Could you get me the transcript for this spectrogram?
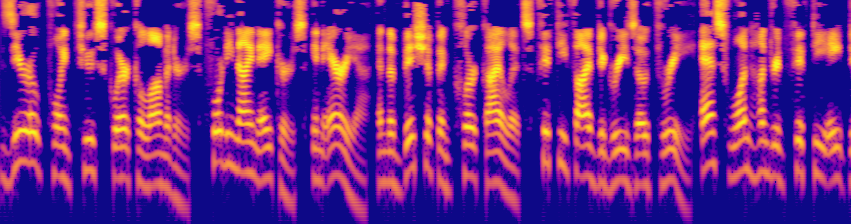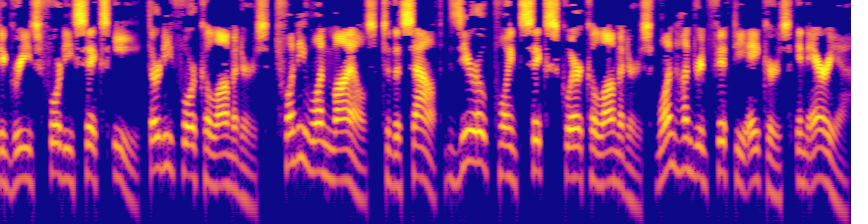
0.2 square kilometers 49 acres in area, and the Bishop and Clerk Islets 55 degrees 03 S 158 degrees 46 E, 34 kilometers 21 miles to the south, 0.6 square kilometers 150 acres in area.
